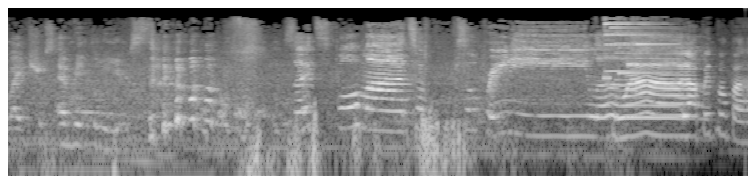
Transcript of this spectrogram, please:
white shoes every two years. So it's full month. So, so pretty. Look. Wow, lapit mo pa.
